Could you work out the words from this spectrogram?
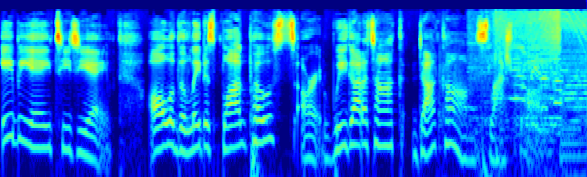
A B A T T A. All of the latest blog posts are at wegottatalk.com slash blog.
